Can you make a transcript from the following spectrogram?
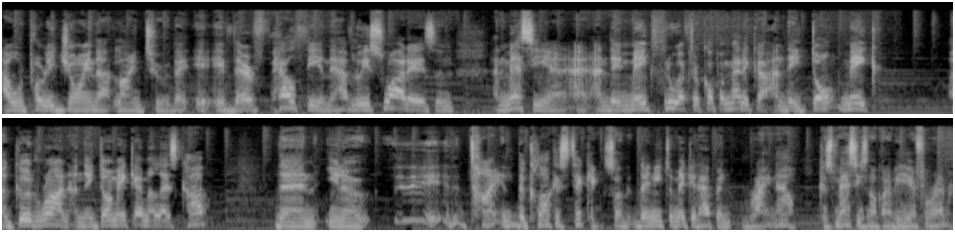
I would probably join that line too. They, if they're healthy and they have Luis Suarez and, and Messi and, and they make through after Copa America and they don't make a good run and they don't make MLS Cup, then, you know, time, the clock is ticking. So they need to make it happen right now because Messi's not going to be here forever.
